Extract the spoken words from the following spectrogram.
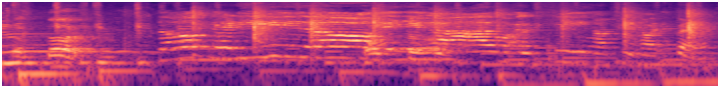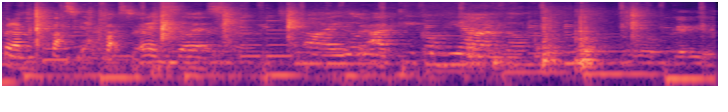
Doctor, ¡No, querido! He llegado, al fin, al fin. A ver, espera, espera, despacio, despacio. Eso, eso. Ay, aquí cojeando. querido.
